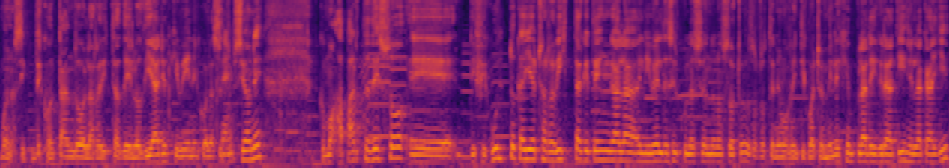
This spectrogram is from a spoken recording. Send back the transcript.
bueno, sí, descontando las revistas de los diarios que vienen con las Sí. suscripciones, como aparte de eso, eh, dificulto que haya otra revista que tenga el nivel de circulación de nosotros. Nosotros tenemos 24.000 ejemplares gratis en la calle.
